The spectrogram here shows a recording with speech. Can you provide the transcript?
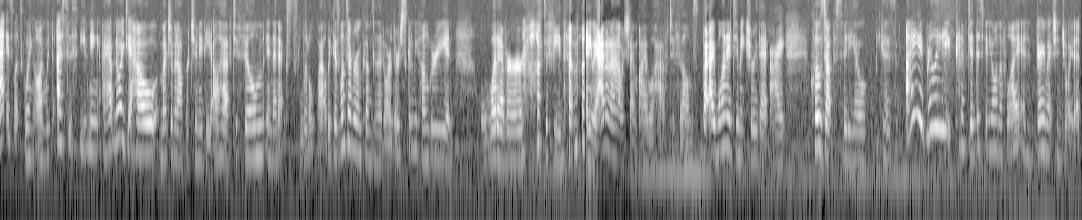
that is what's going on with us this evening. I have no idea how much of an opportunity I'll have to film in the next little while because once everyone comes in the door, they're just gonna be hungry and whatever, I'll have to feed them. anyway, I don't know how much time I will have to film, but I wanted to make sure that I closed out this video because I really kind of did this video on the fly and very much enjoyed it.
